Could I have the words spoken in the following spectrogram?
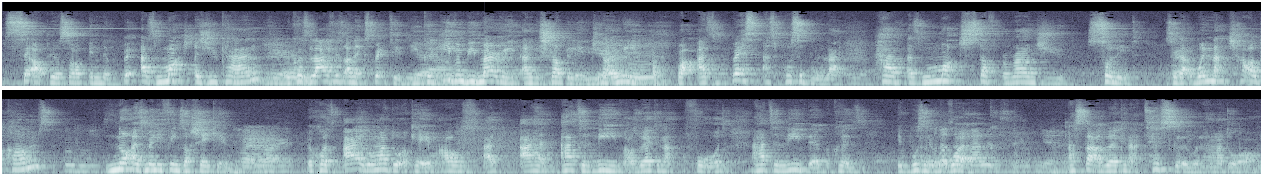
set up yourself in the as much as you can because life is unexpected. You could even be married and be struggling, do you know what I mean? But as best as possible, like have as much stuff around you solid so that when that child comes, mm-hmm. not as many things are shaking right because I when my daughter came, I was I, I had I had to leave. I was working at Ford. I had to leave there because it wasn't gonna work. balancing. I started working at Tesco when I had my daughter.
